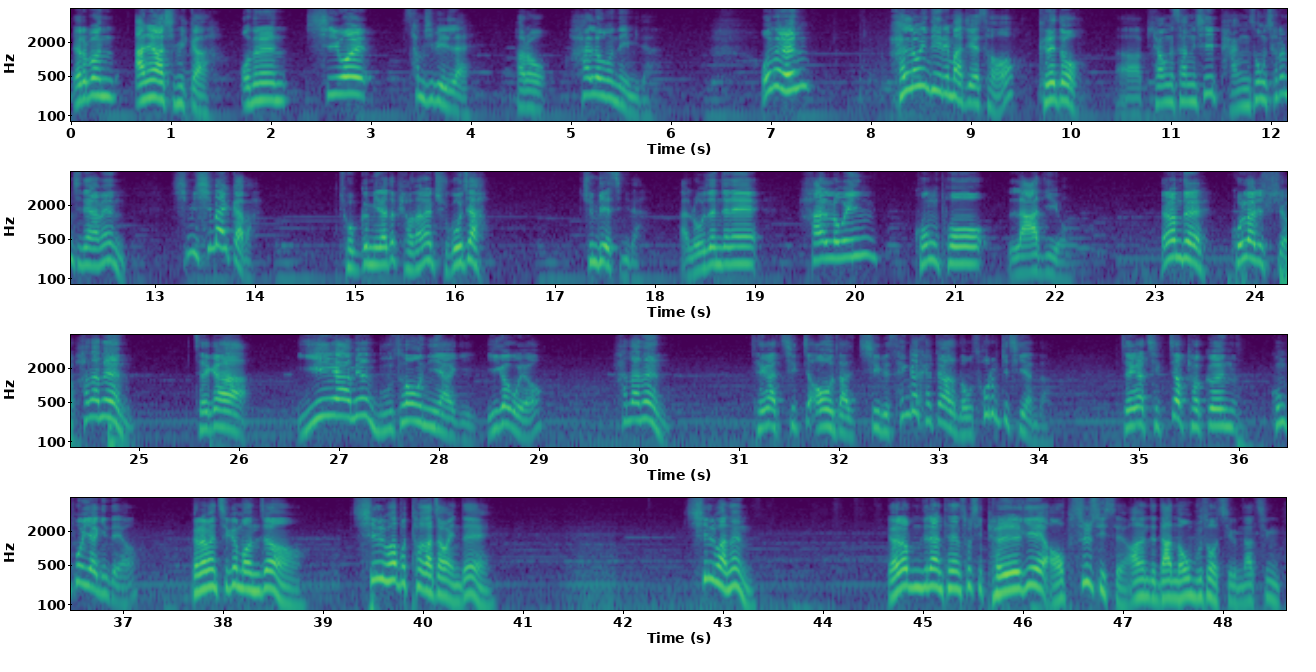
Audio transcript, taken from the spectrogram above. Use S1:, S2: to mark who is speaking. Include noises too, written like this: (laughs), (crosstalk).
S1: 여러분 안녕하십니까? 오늘은 10월 31일날 바로 할로윈 데이입니다. 오늘은 할로윈 데이를 맞이해서 그래도 어, 평상시 방송처럼 진행하면 심심할까봐 조금이라도 변화를 주고자 준비했습니다. 아, 로젠제의 할로윈 공포 라디오. 여러분들 골라주십시오. 하나는 제가 이해하면 무서운 이야기 이거고요 하나는 제가 직접 어우 나 지금 생각할 때마다 너무 소름 끼치게 한다. 제가 직접 겪은 공포 이야기인데요. 그러면 지금 먼저 실화부터 가져와 있는데 실화는 여러분들한테는 솔직히 별게 없을 수 있어요. 아 근데 나 너무 무서워 지금. 나 지금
